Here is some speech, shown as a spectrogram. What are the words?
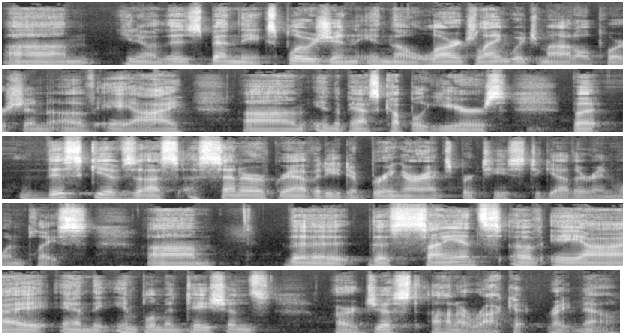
Um, you know, there's been the explosion in the large language model portion of AI um, in the past couple years, but this gives us a center of gravity to bring our expertise together in one place. Um, the the science of AI and the implementations are just on a rocket right now,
